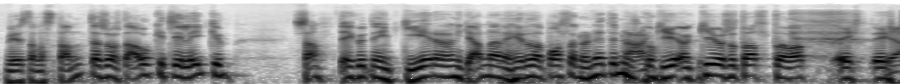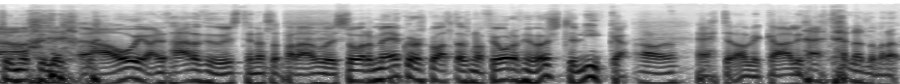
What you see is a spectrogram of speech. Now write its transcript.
mér finnst hann að standa svo ofta ágætli í leikjum samt einhvern veginn gerir hann ekki annað en að hyrða boltan á netinu Hann, sko. ge hann gefur svo alltaf all- eitt, eitt um öll í leik sko. Já, já, en það er að því þú veist, þið náttúrulega bara, þú veist, svo er með ykkur sko alltaf svona fjóra-fimm öslu líka. Já, já. Þetta er alveg galið. Þetta er náttúrulega bara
